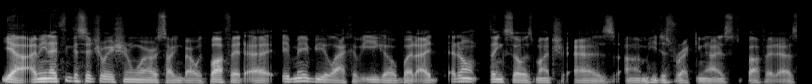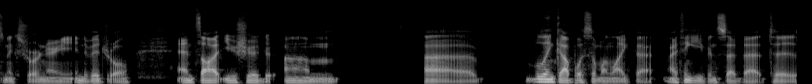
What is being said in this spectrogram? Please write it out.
Yeah, I mean, I think the situation where I was talking about with Buffett, uh, it may be a lack of ego, but I I don't think so as much as um, he just recognized Buffett as an extraordinary individual and thought you should um, uh, link up with someone like that. I think he even said that to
